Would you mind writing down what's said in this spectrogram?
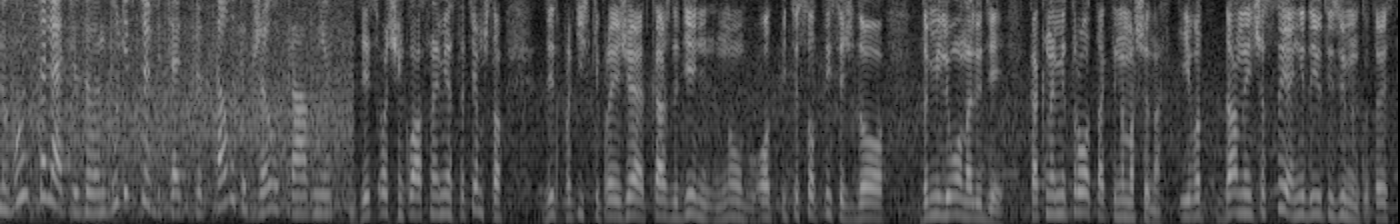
Нову інсталяцію зеленбудівці обіцяють представити вже у травні. Здесь очень классное место тем, что здесь практически проезжает каждый день ну, от 500 тысяч до, до миллиона людей. Как на метро, так и на машинах. И вот данные часы, они дают изюминку. То есть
